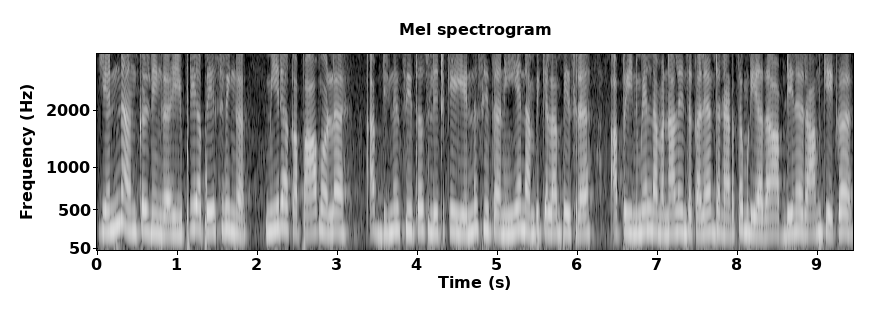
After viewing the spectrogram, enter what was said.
என்ன அங்கிள் நீங்கள் இப்படியா பேசுவீங்க? மீராக்கா பாவம்ல? அப்படின்னு சீதா சொல்லிட்டு இருக்க என்ன சீதா நீ ஏன் நம்பிக்கைலாம் பேசுற? அப்போ இனிமேல் நம்மளால இந்த கல்யாணத்தை நடத்த முடியாதா? அப்படின்னு ராம் கேட்க.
